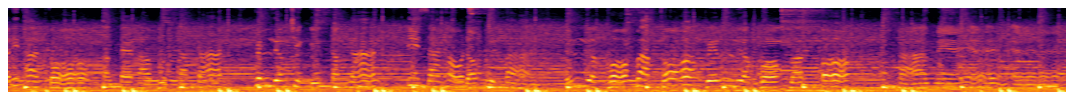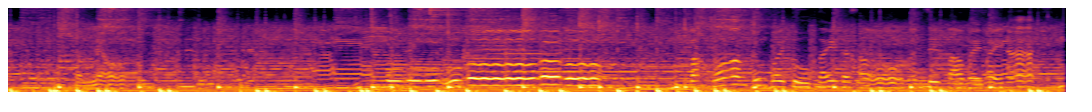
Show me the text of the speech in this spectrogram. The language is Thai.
เว้าถึงละนิทานก่อตั้งแต่ข้าวพุทธทางการเป็นเรื่องชิงอีกตำนาน อีสานเฮาดอกพื้นบ้าน เป็นเรื่องของบักทองเป็นเรื่องของบักทองข้าแม่สแล้วโอ้โอ้โอ้โอ้บักท้องทุ่งคอยตู่ไปแต่เศร้าเหมือนสิเฝ้าไว้ไทยนา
